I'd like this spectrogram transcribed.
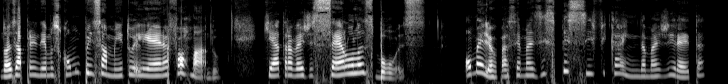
nós aprendemos como o pensamento ele era formado, que é através de células boas. Ou melhor, para ser mais específica ainda, mais direta,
